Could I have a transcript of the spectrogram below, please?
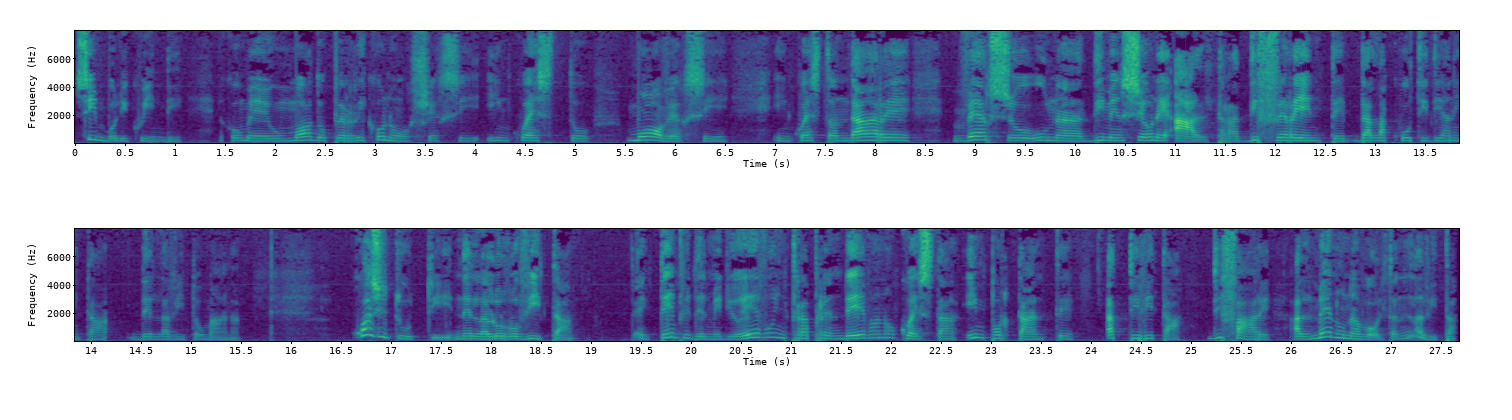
Simboli quindi come un modo per riconoscersi in questo muoversi, in questo andare verso una dimensione altra, differente dalla quotidianità della vita umana. Quasi tutti nella loro vita, ai tempi del Medioevo, intraprendevano questa importante attività di fare almeno una volta nella vita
